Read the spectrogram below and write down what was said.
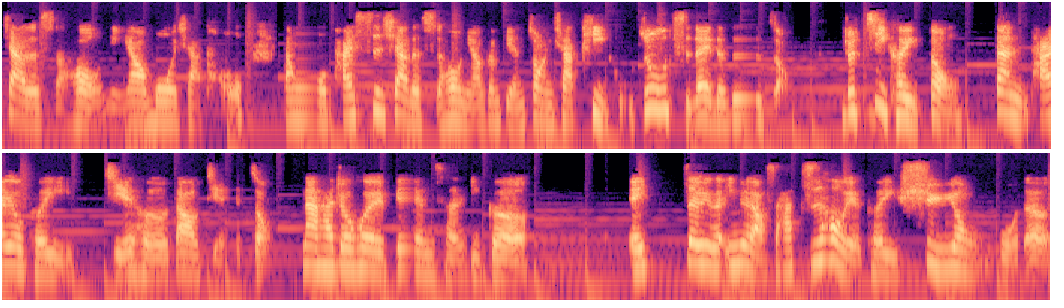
下的时候，你要摸一下头；当我拍四下的时候，你要跟别人撞一下屁股，诸如此类的这种，就既可以动，但它又可以结合到节奏，那它就会变成一个，哎，这一个音乐老师他之后也可以续用我的。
